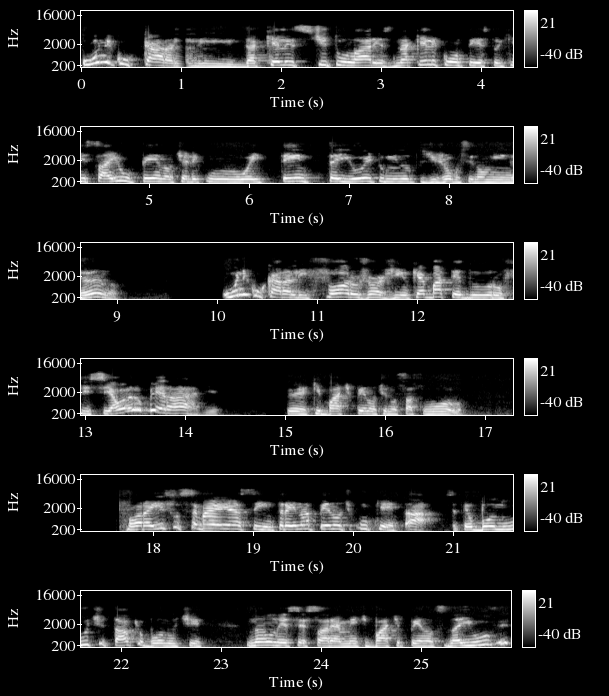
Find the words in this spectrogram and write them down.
o único cara ali daqueles titulares naquele contexto que saiu o pênalti ali com 88 minutos de jogo, se não me engano, o único cara ali, fora o Jorginho, que é batedor oficial, era o Berardi. Que bate pênalti no Sassuolo. Fora isso, você vai assim, treinar pênalti com quem? Tá, você tem o Bonucci e tal, que o Bonucci não necessariamente bate pênaltis na Juve,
